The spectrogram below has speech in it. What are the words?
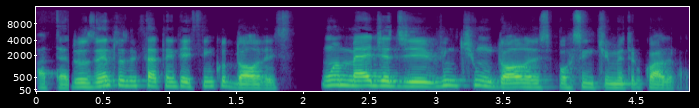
até 275 dólares, uma média de 21 dólares por centímetro quadrado.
